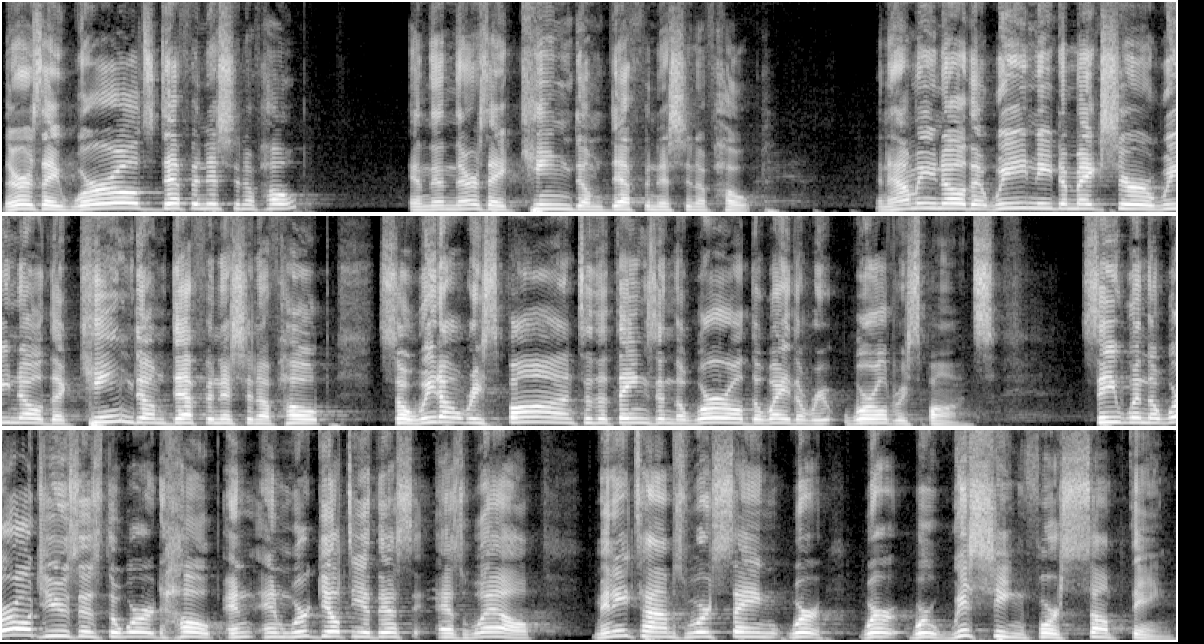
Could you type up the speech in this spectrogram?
There is a world's definition of hope, and then there's a kingdom definition of hope. And how many know that we need to make sure we know the kingdom definition of hope so we don't respond to the things in the world the way the re- world responds? See, when the world uses the word hope, and, and we're guilty of this as well, many times we're saying we're, we're, we're wishing for something.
